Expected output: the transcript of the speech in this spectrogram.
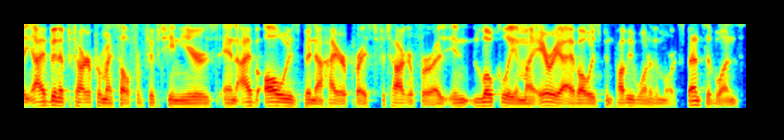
I've been a photographer myself for 15 years, and I've always been a higher priced photographer. In locally in my area, I've always been probably one of the more expensive ones.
